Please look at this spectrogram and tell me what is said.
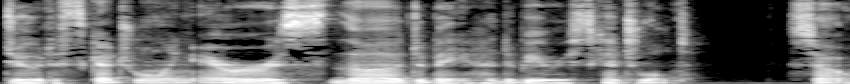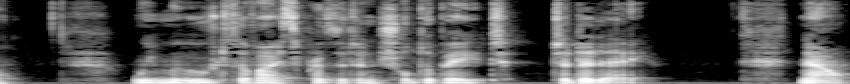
Due to scheduling errors, the debate had to be rescheduled. So, we moved the vice presidential debate to today. Now,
